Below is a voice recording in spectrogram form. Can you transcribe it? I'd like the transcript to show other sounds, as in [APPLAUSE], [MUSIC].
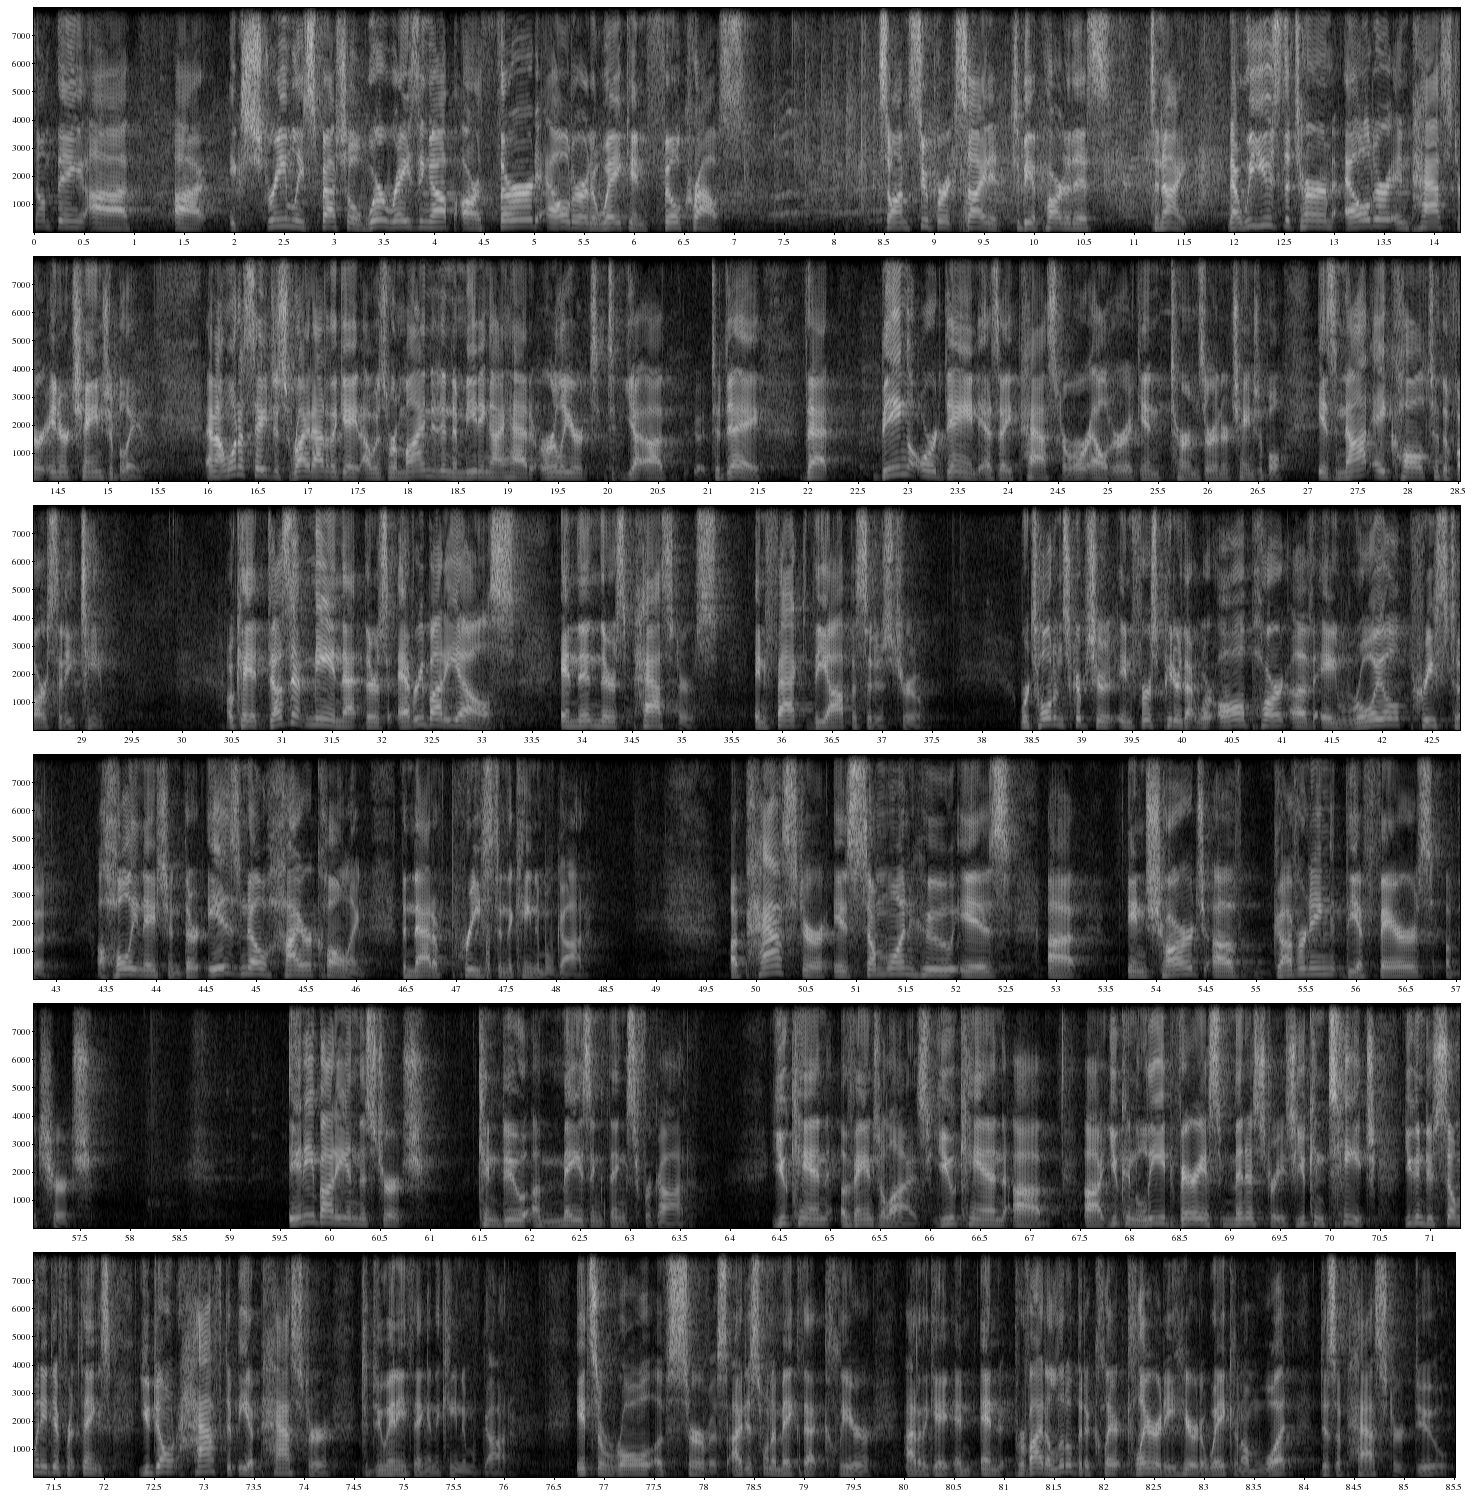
something uh, uh, extremely special. We're raising up our third elder at Awaken, Phil Kraus. So I'm super excited to be a part of this tonight. Now, we use the term elder and pastor interchangeably. And I want to say just right out of the gate, I was reminded in a meeting I had earlier t- t- uh, today that being ordained as a pastor or elder, again, terms are interchangeable, is not a call to the varsity team. Okay, it doesn't mean that there's everybody else and then there's pastors. In fact, the opposite is true. We're told in scripture in 1 Peter that we're all part of a royal priesthood, a holy nation. There is no higher calling than that of priest in the kingdom of God. A pastor is someone who is uh, in charge of governing the affairs of the church. Anybody in this church can do amazing things for God. You can evangelize. You can, uh, uh, you can lead various ministries. You can teach. You can do so many different things. You don't have to be a pastor to do anything in the kingdom of God. It's a role of service. I just want to make that clear out of the gate and, and provide a little bit of clarity here at Awaken on what does a pastor do.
